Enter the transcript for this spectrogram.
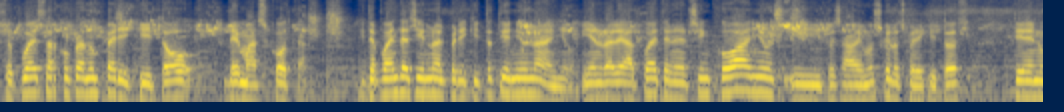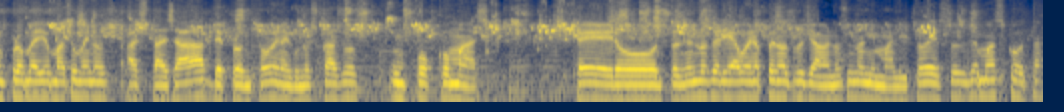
se puede estar comprando un periquito de mascota. Y te pueden decir, no, el periquito tiene un año. Y en realidad puede tener cinco años. Y pues sabemos que los periquitos tienen un promedio más o menos hasta esa edad. De pronto, en algunos casos, un poco más. Pero entonces no sería bueno pues nosotros llevarnos un animalito de estos de mascota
